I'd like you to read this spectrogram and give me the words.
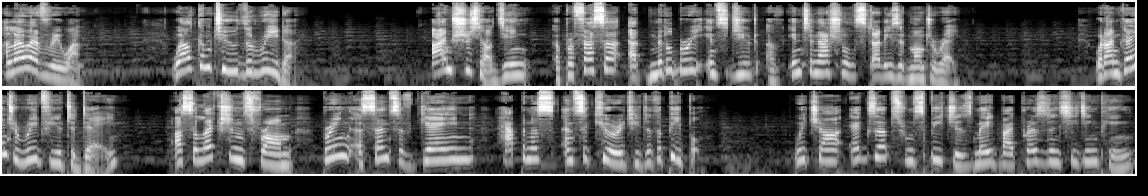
Hello, everyone. Welcome to The Reader. I'm Shi Xiaojing, a professor at Middlebury Institute of International Studies at Monterey. What I'm going to read for you today are selections from Bring a Sense of Gain, Happiness and Security to the People, which are excerpts from speeches made by President Xi Jinping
